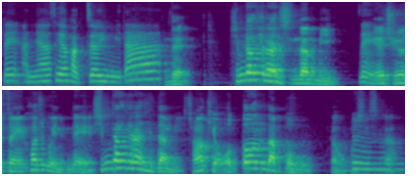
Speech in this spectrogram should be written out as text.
네, 안녕하세요. 박지영입니다. 네. 심장질환 진단비의 네. 중요성이 커지고 있는데 심장질환 진단비 정확히 어떤 담보라고 볼 수 있을까요? 음,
